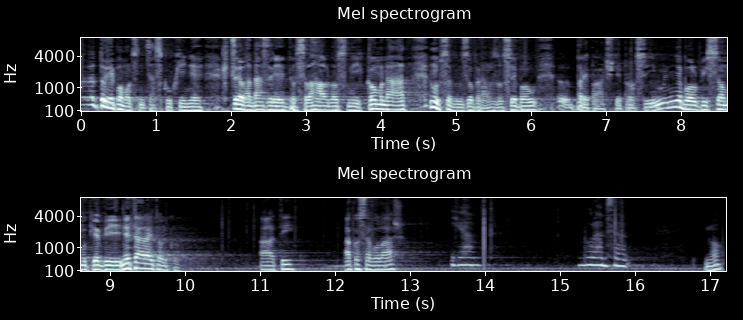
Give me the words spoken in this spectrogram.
To je pomocnica z kuchyne. Chcela nazrieť do slávnostných komnát. No som ju zobral so sebou. Prepáčte, prosím. Nebol by som, keby... Netáraj toľko. A ty? Ako sa voláš? Ja... Volám sa... No?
